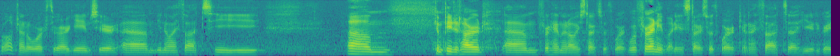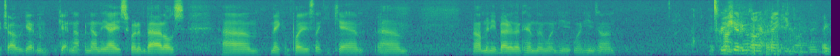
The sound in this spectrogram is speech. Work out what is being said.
We're all trying to work through our games here. Um, you know, I thought he um, competed hard. Um, for him, it always starts with work. Well, for anybody, it starts with work. And I thought uh, he did a great job of getting getting up and down the ice, winning battles, um, making plays like he can. Um, not many better than him than when he when he's on. Appreciate it, Connor. Thank you.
